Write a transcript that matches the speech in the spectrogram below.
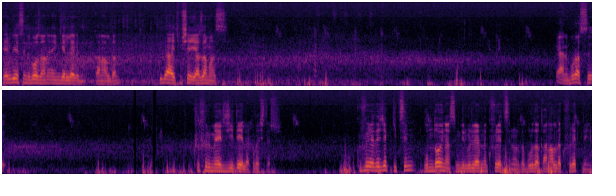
terbiyesini bozanı engellerim kanaldan. Bir daha hiçbir şey yazamaz. Yani burası küfür merci değil arkadaşlar. küfür edecek gitsin kumda oynasın birbirlerine küfür etsin orada. Burada kanalda küfür etmeyin.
